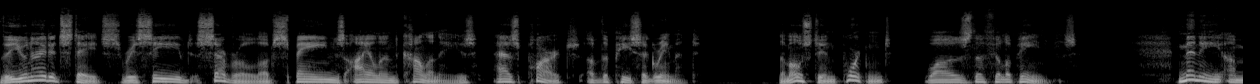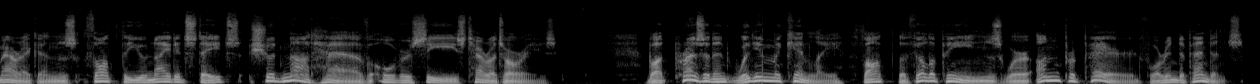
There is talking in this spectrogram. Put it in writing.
The United States received several of Spain's island colonies as part of the peace agreement. The most important was the Philippines. Many Americans thought the United States should not have overseas territories. But President William McKinley thought the Philippines were unprepared for independence.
